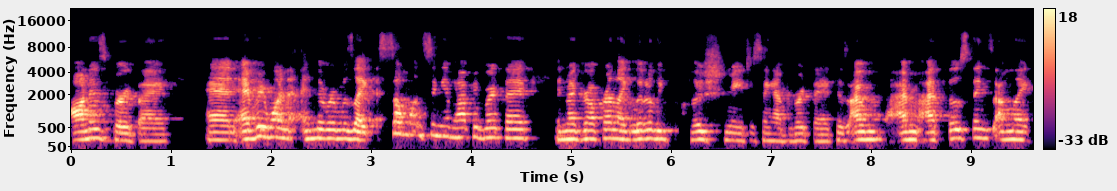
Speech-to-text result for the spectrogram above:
on his birthday and everyone in the room was like, someone sing him happy birthday. And my girlfriend like literally pushed me to sing happy birthday because I'm I'm at those things. I'm like,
